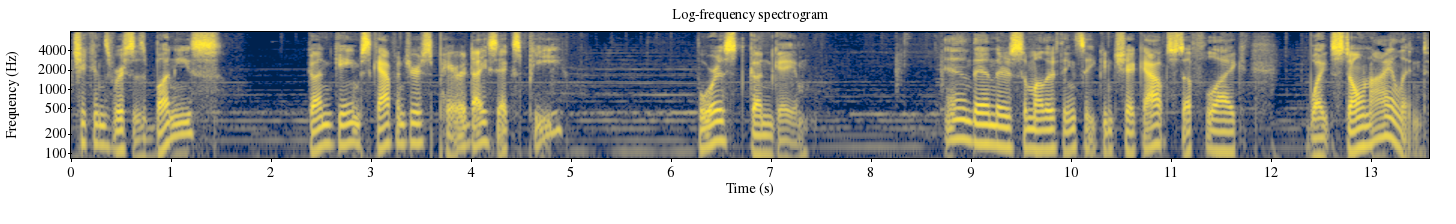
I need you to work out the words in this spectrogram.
Chickens versus Bunnies, Gun Game Scavengers, Paradise XP, Forest Gun Game. And then there's some other things that you can check out stuff like Whitestone Island,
